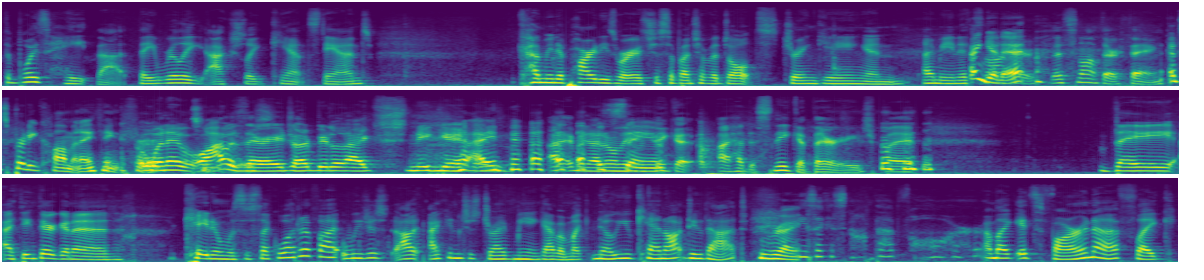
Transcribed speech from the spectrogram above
the boys hate that. They really actually can't stand coming to parties where it's just a bunch of adults drinking and I mean it's I get not it. Their, that's not their thing. It's pretty common, I think. For when I, when I was their age, I'd be like sneaking. I- I, mean, I don't Same. even think it, I had to sneak at their age, but they, I think they're gonna. Caden was just like, "What if I? We just, I, I can just drive me and Gavin." I'm like, "No, you cannot do that." Right. He's like, "It's not that far." I'm like, "It's far enough. Like,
